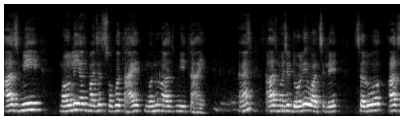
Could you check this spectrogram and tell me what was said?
आज मी माऊली आज माझ्यासोबत आहेत म्हणून आज मी इथं आहे. हां? आज माझे डोळे वाचले. सर्व आज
